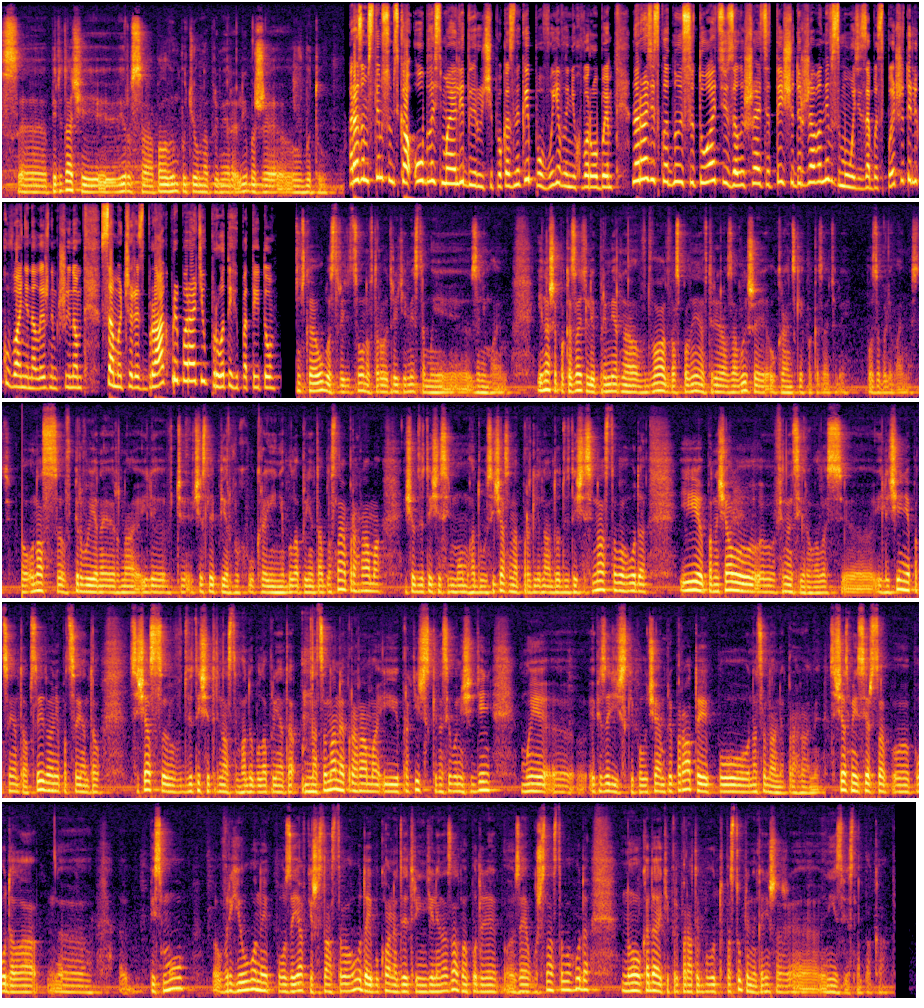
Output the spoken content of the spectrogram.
с э, передачей вируса половым путем, например, либо же в быту. Разом з тим Сумська область має лідируючі показники по виявленню хвороби. Наразі складною ситуацією залишається те, що держава не в змозі забезпечити лікування належним чином, саме через брак препаратів проти гепатиту. Сумская область традиционно второе-третье место мы э, занимаем. И наши показатели примерно в 2-2,5, в 3 раза выше украинских показателей по заболеваемости. У нас впервые, наверное, или в ч- в числе первых в Украине была принята областная программа еще в 2007 году. Сейчас она продлена до 2017 года. И поначалу э, финансировалось э, и лечение пациентов, обследование пациентов. Сейчас э, в 2013 году была принята национальная программа, и практически на сегодняшний день мы э, эпизодически получаем препараты по национальной программе. Сейчас министерство э, подало э, письмо в регионы по заявке 2016 года, и буквально 2-3 недели назад мы подали э, заявку 2016 года, но когда эти препараты будут поступлены, конечно же, э, неизвестно пока.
